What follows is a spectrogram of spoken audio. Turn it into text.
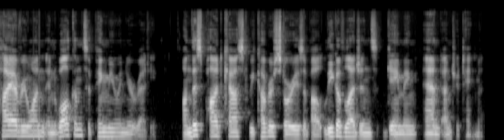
Hi, everyone, and welcome to Ping Me When You're Ready. On this podcast, we cover stories about League of Legends, gaming, and entertainment.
